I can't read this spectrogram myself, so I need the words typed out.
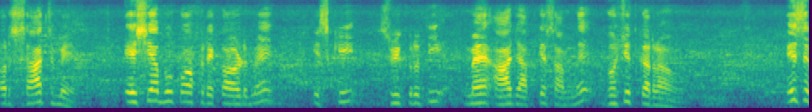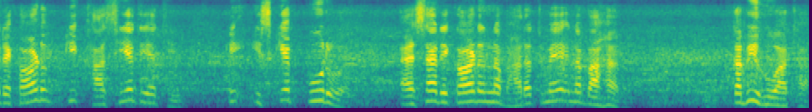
और साथ में एशिया बुक ऑफ़ रिकॉर्ड में इसकी स्वीकृति मैं आज आपके सामने घोषित कर रहा हूँ। इस रिकॉर्ड की खासियत यह थी कि इसके पूर्व ऐसा रिकॉर्ड न भारत में, न बाहर कभी हुआ था।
